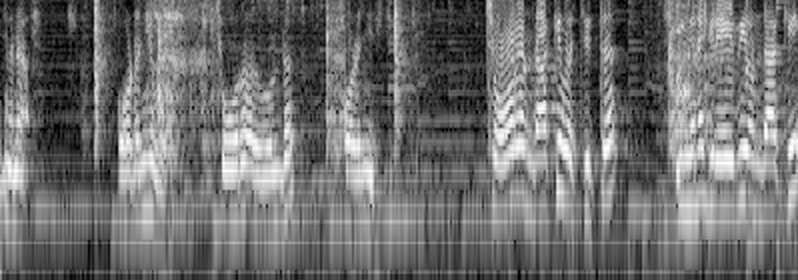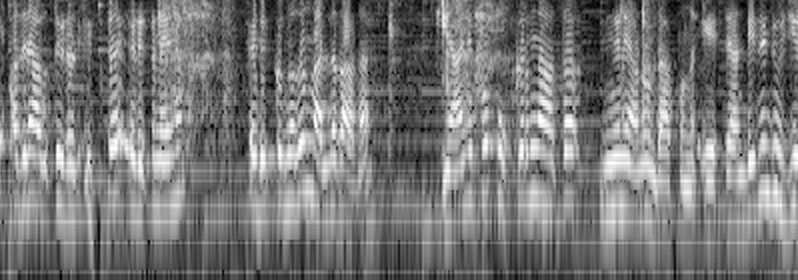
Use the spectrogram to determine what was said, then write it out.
ഇങ്ങനെ ഉടഞ്ഞു പോകും. ചോറ് അതുകൊണ്ട് കുഴഞ്ഞിരിക്കും. ചോറുണ്ടാക്കി വെച്ചിട്ട് ഇങ്ങനെ ഗ്രേവി ഉണ്ടാക്കി അതിനകത്ത് ഇട ഇട്ട് എടുക്കണേന് എടുക്കുന്നത് നല്ലതാണ്. ഞാനിപ്പോൾ കുക്കറിനകത്ത് ഇങ്ങനെയാണ് ഉണ്ടാക്കുന്നത്. രണ്ടിനും രുചി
